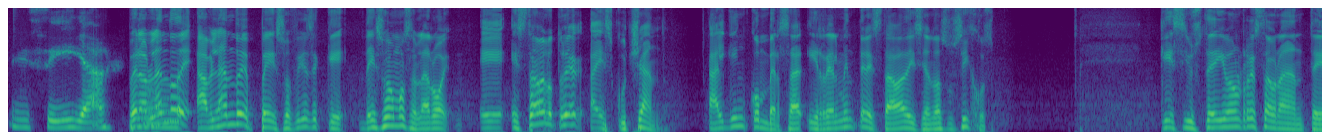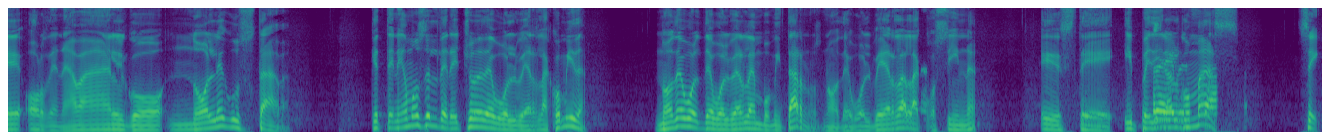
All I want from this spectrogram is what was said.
Y sí, ya. Pero hablando de, hablando de peso, fíjese que de eso vamos a hablar hoy. Eh, estaba el otro día ah, escuchando a alguien conversar y realmente le estaba diciendo a sus hijos que si usted iba a un restaurante, ordenaba algo, no le gustaba, que teníamos el derecho de devolver la comida. No devol- devolverla en vomitarnos, no, devolverla a la cocina este, y pedir algo más. Sí.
